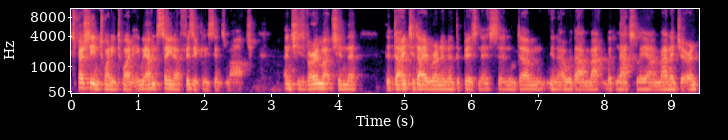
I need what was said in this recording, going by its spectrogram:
especially in 2020. We haven't seen her physically since March and she's very much in the the day to day running of the business, and um, you know, with our with Natalie, our manager, and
